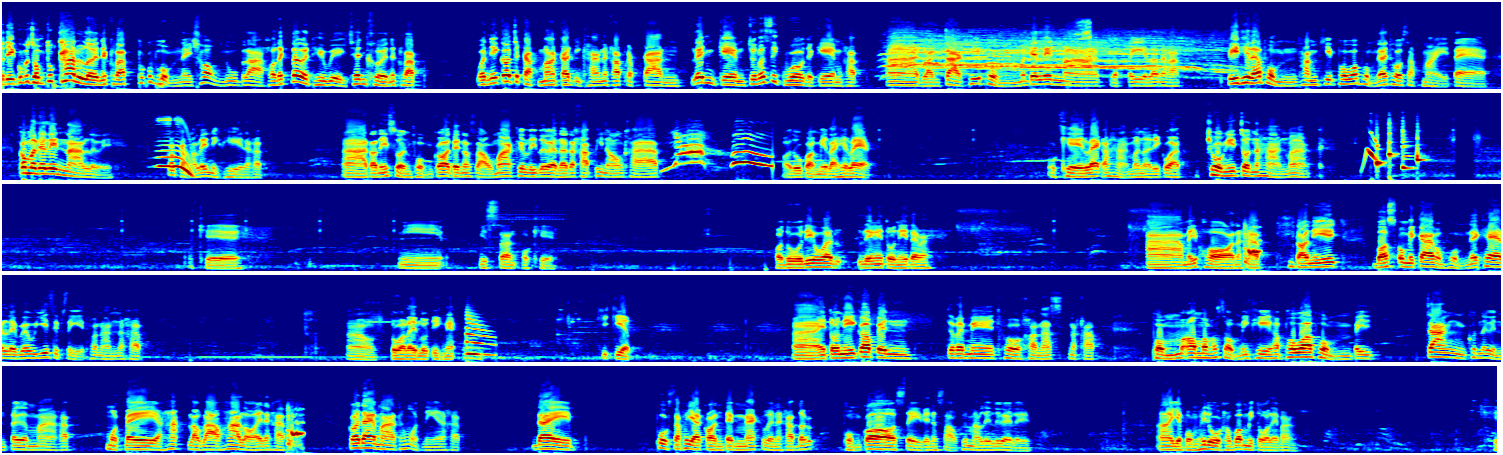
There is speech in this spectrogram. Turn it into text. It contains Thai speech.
วัสดีคุณผู้ชมทุกท่านเลยนะครับพบกับผมในช่องนูบลาคอลเลกเตอร์ทีวีอีกเช่นเคยนะครับ วันนี้ก็จะกลับมากันอีกครั้งนะครับ กับการเล่นเกม Jurassic World The Game ครับ อ่า หลังจากที่ผมไม่ได้เล่นมาเกือบปีแล้วนะครับ ปีที่แล้วผมทำคลิปเพราะว่าผมได้โทรศัพท์ใหม่แต่ก็ไม่ได้เล่นนานเลย ก็กลับมาเล่นอีกทีนะครับ อ่า ตอนนี้ส่วนผมก็ไดโนเสาร์มากขึ้นเรื่อยๆแล้วนะครับ พี่น้องครับขอดูก่อนมีอะไรให้แลกโอเคแลกอาหารมาหน่อยดีกว่า ช่วงนี้จนอาหารมาก เค มีมิสซันโอเค ขอดูดิว่าเลี้ยงไอ้ตัวนี้ได้ไหมอ่าไม่พอนะครับ ตอนนี้บอสโอเมก้าของผมได้แค่เลเวล 24 เท่านั้นนะครับ อ้าว ตัวอะไรหลุดอีกเนี่ย ขี้เกียจ อ่า ไอตัวนี้ก็เป็นเจเรเมโทคานัสนะครับ ผมเอามาผสมอีกทีครับ เพราะว่าผมไปจ้างคนอื่นเติมมาครับ หมดไปราวๆห้าร้อยนะครับ ก็ได้มาทั้งหมดนี้นะครับ ได้พวกทรัพยากรเต็มแม็กเลยนะครับ แล้วผมก็เสกไดโนเสาร์ขึ้นมาเรื่อยๆเลยอ่าอย่าผมให้ดูครับว่ามีตัวอะไรบ้างโอเค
